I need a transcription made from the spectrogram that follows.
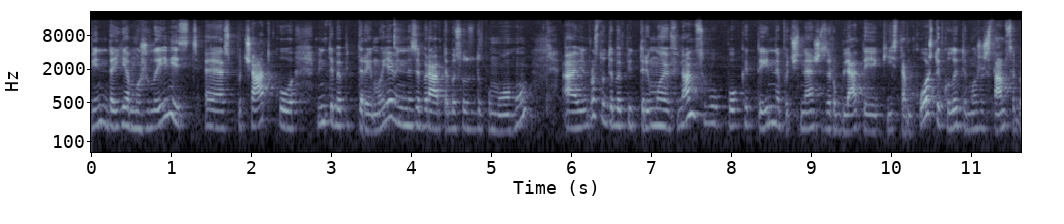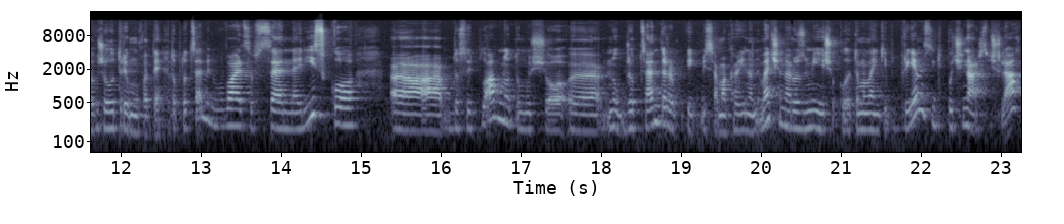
він дає можливість е, спочатку. Він тебе підтримує, він не забирає тебе соцдопомогу, а він просто тебе підтримує фінансово, поки ти не почнеш заробляти якісь там кошти, коли ти можеш сам себе вже отримувати. Тобто, це відбувається все не різко. Е, досить плавно, тому що е, ну, джоб-центр і, сама країна Німеччина розуміє, що коли ти маленький підприємець, який починаєш свій шлях,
